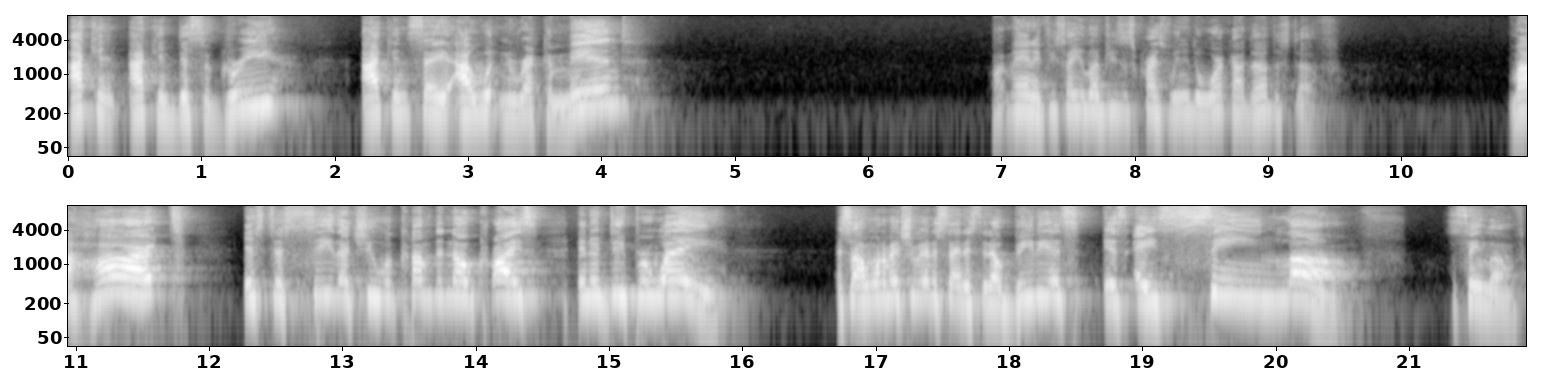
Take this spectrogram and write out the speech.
I can, I can disagree. I can say I wouldn't recommend. But man, if you say you love Jesus Christ, we need to work out the other stuff. My heart is to see that you will come to know Christ in a deeper way. And so I want to make sure we understand this that obedience is a seen love. It's a seen love.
